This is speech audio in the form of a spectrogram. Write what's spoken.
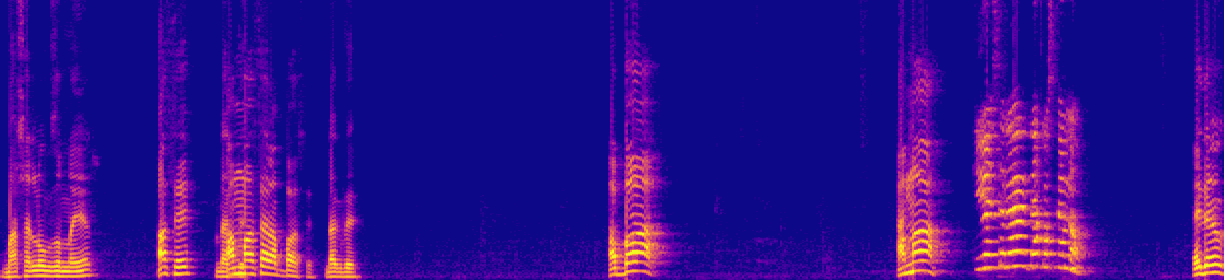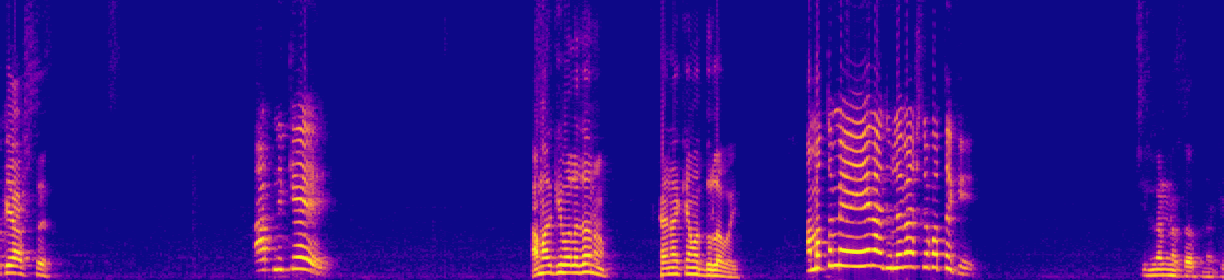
বাসার লোকজন নাই আর? আছে ডাক দে। আম্মা আছে আর আব্বা আছে। ডাক দে। আব্বা! আম্মা! কি হয়েছে রে? কেন? এই দেখো কে আসছে। আপনি কে? আমার কি বলে জানো? হ্যাঁ নাকি আমার দুলাভাই। আমার তো মেয়ে না দুলে আসলো কোথেকে চিনলাম না তো আপনাকে।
